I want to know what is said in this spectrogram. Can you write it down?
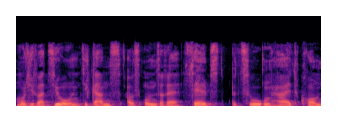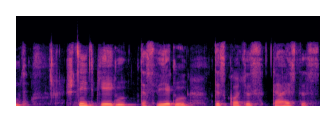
Motivation, die ganz aus unserer Selbstbezogenheit kommt, steht gegen das Wirken des Gottesgeistes.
